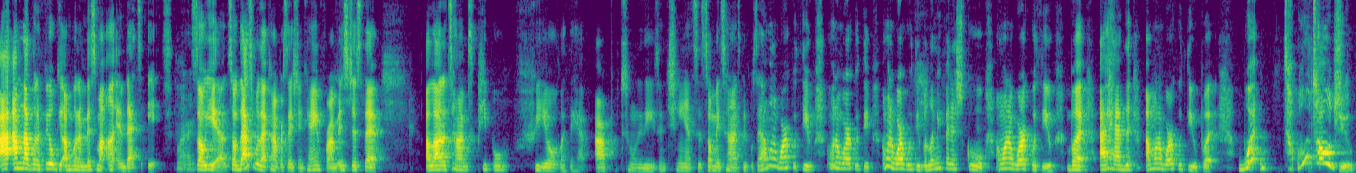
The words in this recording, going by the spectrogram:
I, am not going to feel. I'm going to miss my aunt, and that's it. Right. So yeah. So that's where that conversation came from. It's just that a lot of times people feel like they have opportunities and chances. So many times people say, I want to work with you. I want to work with you. I want to work with you, but let me finish school. I want to work with you, but I have the, I want to work with you, but what, who told you?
